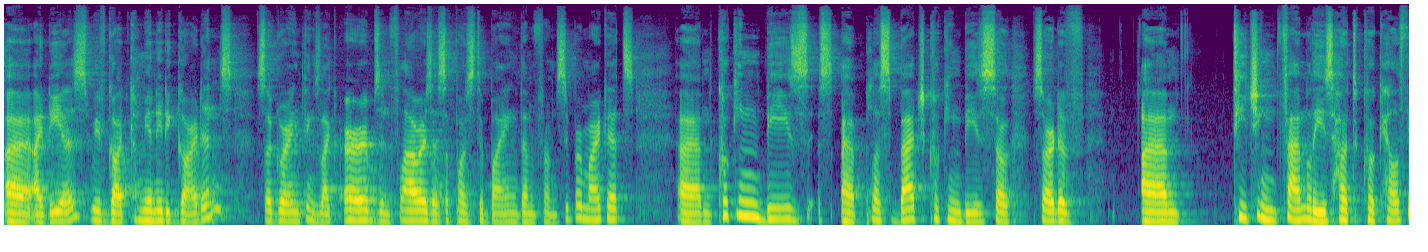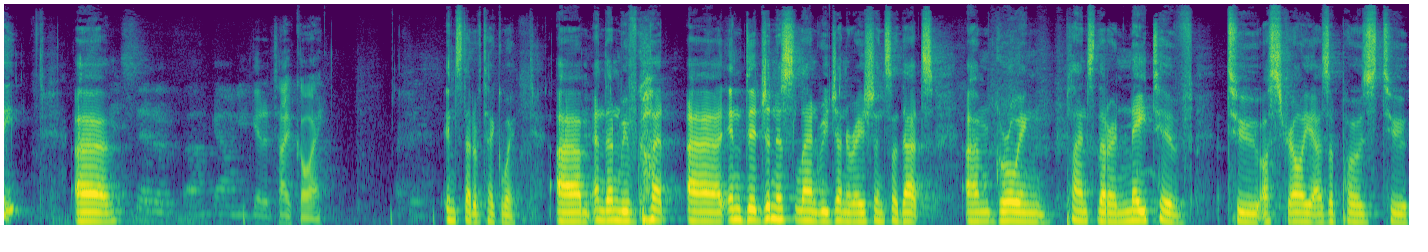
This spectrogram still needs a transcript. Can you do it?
uh, ideas, we've got community gardens, so growing things like herbs and flowers as opposed to buying them from supermarkets um, cooking bees uh, plus batch cooking bees, so sort of um, teaching families how to cook healthy. Uh, instead of um, going, you get a takeaway. Instead of takeaway. Um, and then we've got uh, indigenous land regeneration, so that's um, growing plants that are native to Australia as opposed to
